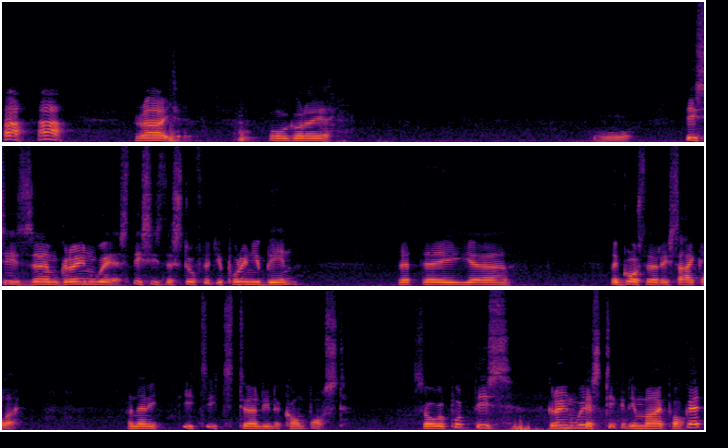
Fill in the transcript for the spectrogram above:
ha ha! Right. What we got here? Oh, this is um, green waste. This is the stuff that you put in your bin that the uh, that goes to the recycler and then it, it, it's turned into compost. So we'll put this green waste ticket in my pocket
